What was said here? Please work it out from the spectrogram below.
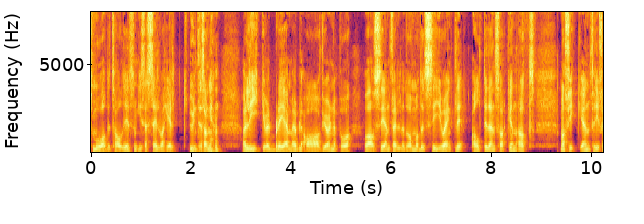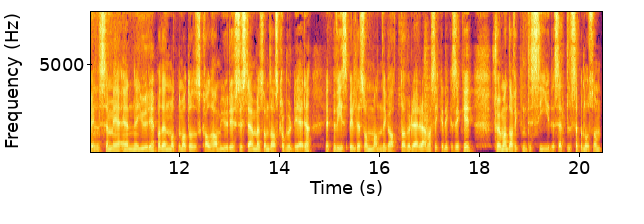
smådetaljer som i seg selv var helt uinteressante, allikevel ble med, og ble avgjørende på å avsi en fellende dom. Og det sier jo egentlig alt i den saken at man fikk en frifinnelse med en jury, på den måten man skal ha med jurysystemet, som da skal vurdere et bevisbilde som mannen i gata vurderer, er man sikkert ikke sikker, før man da fikk en tilsidesettelse på noe som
